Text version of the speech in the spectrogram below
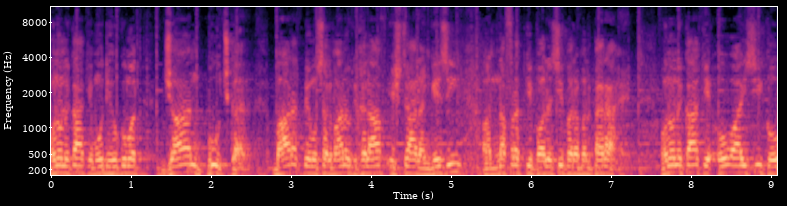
उन्होंने कहा कि मोदी हुकूमत जान बूझ कर भारत में मुसलमानों के खिलाफ इश्ताल अंगेजी और नफरत की पॉलिसी पर अमल पैरा है। उन्होंने कहा कि ओ आई सी को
